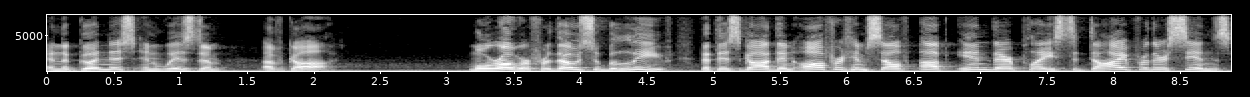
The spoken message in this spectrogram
in the goodness and wisdom of God, Moreover, for those who believe that this God then offered himself up in their place to die for their sins,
